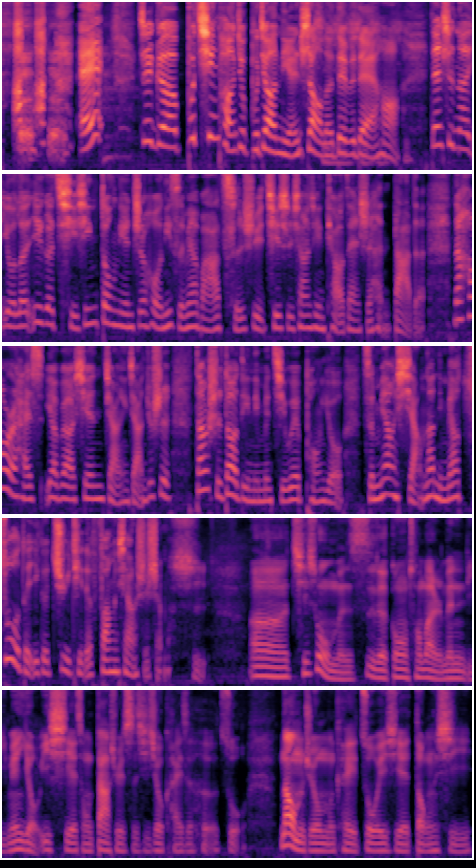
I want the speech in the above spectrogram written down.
哎，这个不轻狂就不叫年少了，对不对哈？但是呢，有了一个起心动念之后，你怎么样把它持续？其实相信挑战是很大的。那 Howard 还是要不要先讲一讲？就是当时到底你们几位朋友怎么样想？那你们要做的一个具体的方向是什么？是。呃，其实我们四个共同创办人们里面有一些从大学时期就开始合作。那我们觉得我们可以做一些东西，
